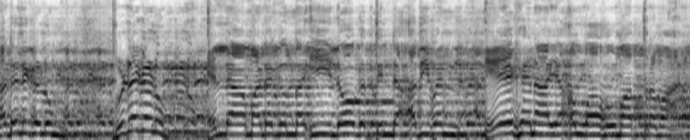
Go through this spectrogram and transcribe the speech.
കടലുകളും പുഴകളും എല്ലാം അടങ്ങുന്ന ഈ ലോകത്തിന്റെ അധിപൻ ഏകനായ അള്ളാഹു മാത്രമാണ്.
